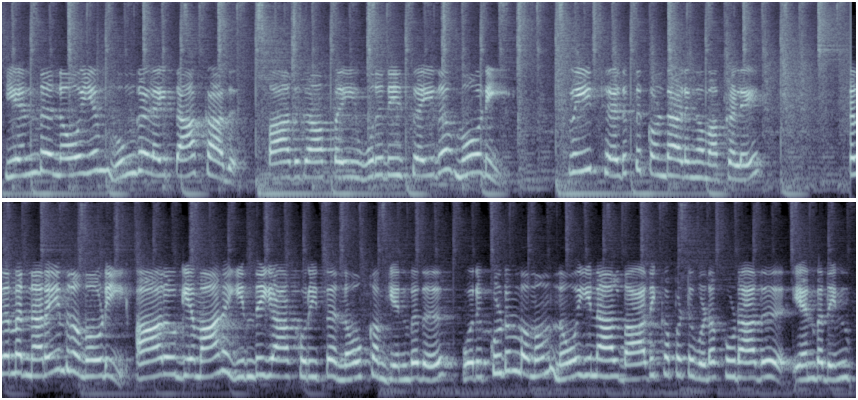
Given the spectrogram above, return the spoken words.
எந்த நோயும் உங்களை தாக்காது. பாதுகாப்பை உறுதி செய்த மோடி. ஸ்வீட் எடுத்து கொண்டாடுங்க மக்களே. பிரதமர் நரேந்திர மோடி ஆரோக்கியமான இந்தியா குறித்த நோக்கம் என்பது ஒரு குடும்பமும் நோயினால் பாதிக்கப்பட்டு விடக்கூடாது என்பதின்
